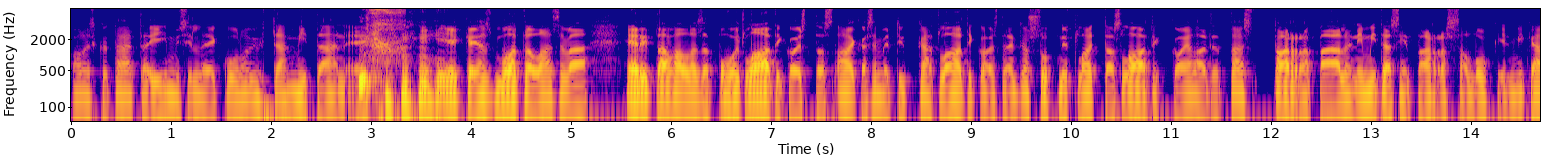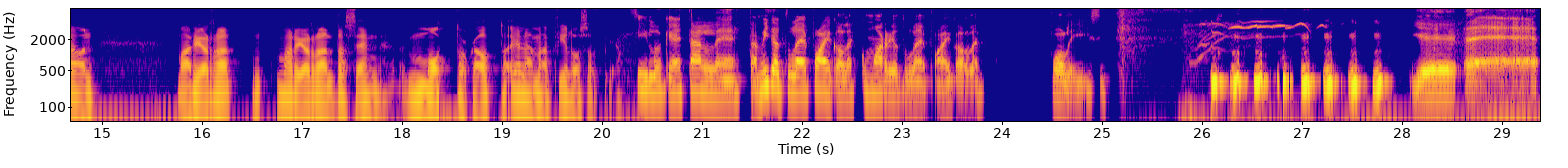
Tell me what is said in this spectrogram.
olisiko tämä, että ihmisille ei kuulu yhtään mitään, eikä jos muotoillaan se vähän eri tavalla. Sä puhuit laatikoista tuossa aikaisemmin, tykkäät laatikoista, että jos sut nyt laittaisi laatikkoon ja laitettaisiin tarra päälle, niin mitä siinä tarrassa luki? Mikä on Mario, Ran- Mario Rantasen motto kautta elämän filosofia? Siinä lukee tälleen, että mitä tulee paikalle, kun Mario tulee paikalle? Poliisi. Jee. Yeah.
